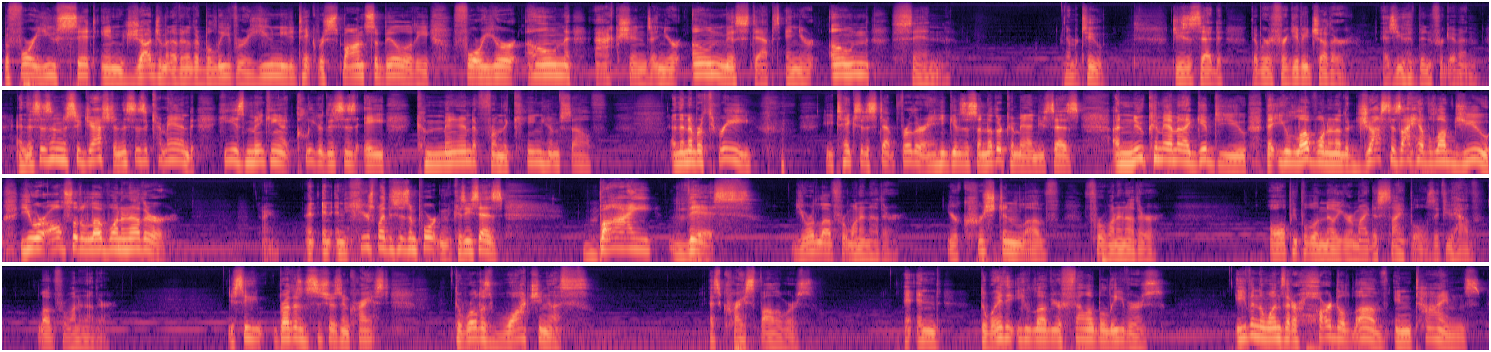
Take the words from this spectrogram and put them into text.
before you sit in judgment of another believer, you need to take responsibility for your own actions and your own missteps and your own sin. Number two, Jesus said that we're to forgive each other as you have been forgiven. And this isn't a suggestion, this is a command. He is making it clear this is a command from the King himself. And then number three, he takes it a step further and he gives us another command. He says, A new commandment I give to you that you love one another just as I have loved you. You are also to love one another. Right? And, and, and here's why this is important because he says, By this, your love for one another, your Christian love for one another, all people will know you're my disciples if you have love for one another. You see, brothers and sisters in Christ, the world is watching us as Christ followers. And the way that you love your fellow believers, even the ones that are hard to love in times,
